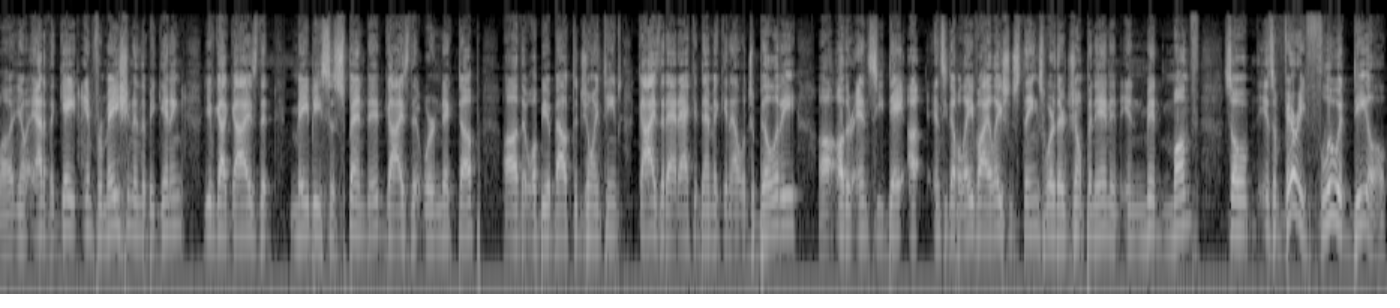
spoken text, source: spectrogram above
Uh, you know, out of the gate, information in the beginning. You've got guys that may be suspended, guys that were nicked up, uh, that will be about to join teams, guys that had academic ineligibility, uh, other NCAA, uh, violations, things where they're jumping in in, in mid month. So it's a very fluid deal.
